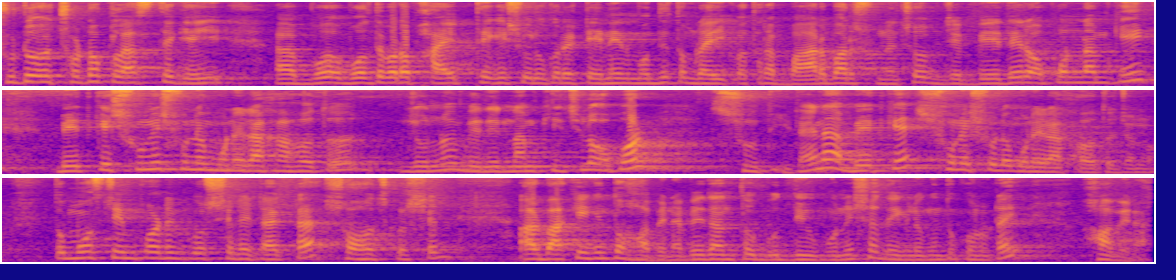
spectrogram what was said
ছোট ছোট ক্লাস থেকেই বলতে পারো ফাইভ থেকে শুরু করে টেনের মধ্যে তোমরা এই কথাটা বারবার শুনেছো যে বেদের অপর নাম কি? বেদকে শুনে শুনে মনে রাখা হতো জন্য, বেদের নাম কি ছিল? অপর শ্রুতি, তাই না? বেদকে শুনে শুনে মনে রাখা হতো জন্য। তো মোস্ট ইম্পর্টেন্ট কোশ্চেন এটা একটা সহজ কোশ্চেন আর বাকি কিন্তু হবে না। বেদান্ত বুদ্ধি উপনিষদ এগুলো কিন্তু কোনোটাই হবে না।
